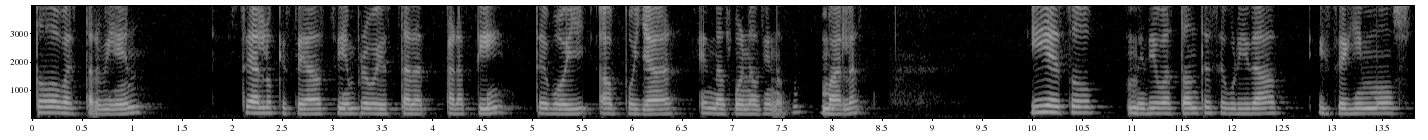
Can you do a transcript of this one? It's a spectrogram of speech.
todo va a estar bien, sea lo que sea, siempre voy a estar para ti, te voy a apoyar en las buenas y en las malas. Y eso me dio bastante seguridad y seguimos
